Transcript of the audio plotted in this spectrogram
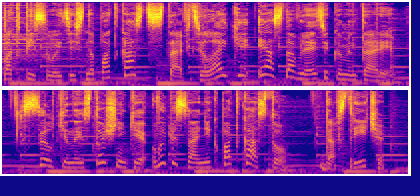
Подписывайтесь на подкаст, ставьте лайки и оставляйте комментарии. Ссылки на источники в описании к подкасту. До встречи!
